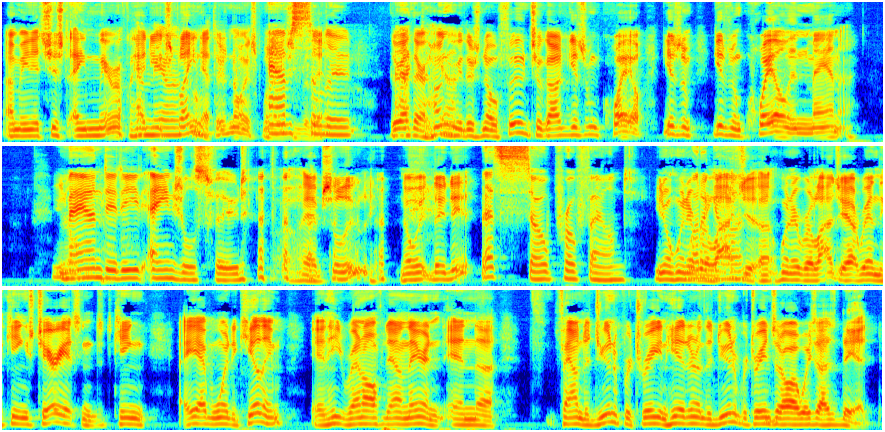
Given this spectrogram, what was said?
I mean, it's just a miracle. How do you explain that? There's no explanation for that. Absolute. They're out there hungry. God. There's no food, so God gives them quail, gives them gives them quail and manna. You know, Man did eat angels' food. uh, absolutely. No, it, they did. That's so profound. You know, whenever What a God. Elijah, uh, whenever Elijah outran the king's chariots, and King Ahab wanted to kill him, and he ran off down there and and uh, found a juniper tree and hid under the juniper tree and said, "Oh, I wish I was dead."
